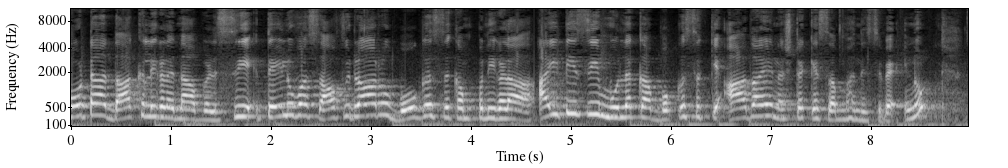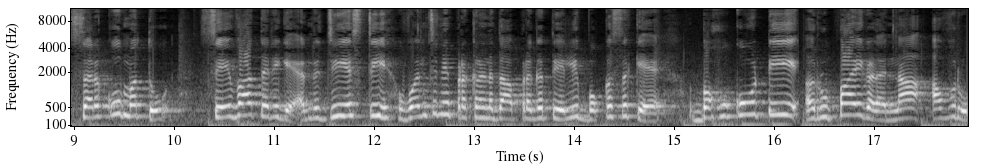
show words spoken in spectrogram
ಖೋಟಾ ದಾಖಲೆಗಳನ್ನ ಬಳಸಿ ತೇಲುವ ಸಾವಿರಾರು ಬೋಗಸ್ ಕಂಪನಿಗಳ ಐಟಿಸಿ ಮೂಲಕ ಬೊಕ್ಕಸಕ್ಕೆ ಆದಾಯ ನಷ್ಟಕ್ಕೆ ಸಂಬಂಧಿಸಿವೆ. ಇನ್ನು ಸರಕು ಮತ್ತು ಸೇವಾ ತೆರಿಗೆ, ಅಂದ್ರೆ ಟಿ ವಂಚನೆ ಪ್ರಕರಣದ ಪ್ರಗತಿಯಲ್ಲಿ ಬೊಕ್ಕಸಕ್ಕೆ ಬಹುಕೋಟಿ ರೂಪಾಯಿಗಳನ್ನ ಅವರು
